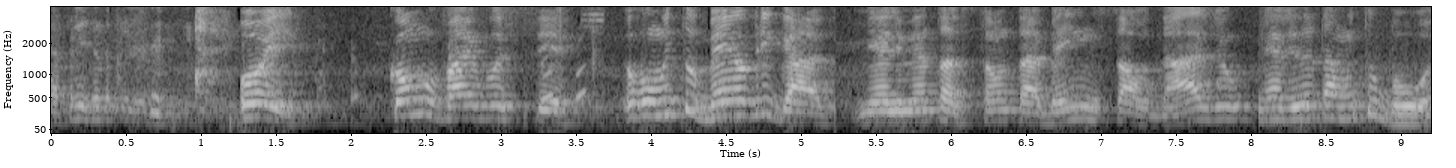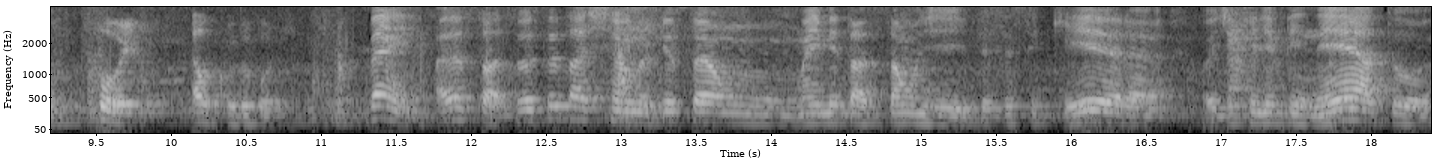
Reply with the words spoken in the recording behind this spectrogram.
Se apresenta primeiro. Oi, como vai você? Eu vou muito bem, obrigado. Minha alimentação tá bem saudável, minha vida tá muito boa. Oi, é o cu do boi. Bem, olha só, se você tá achando que isso é um- uma imitação de PC Siqueira ou de Felipe Neto,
